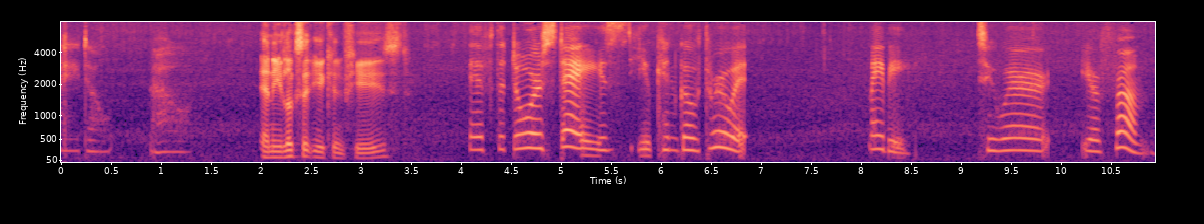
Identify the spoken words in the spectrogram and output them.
I don't know. And he looks at you confused. If the door stays, you can go through it. Maybe. To where you're from.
